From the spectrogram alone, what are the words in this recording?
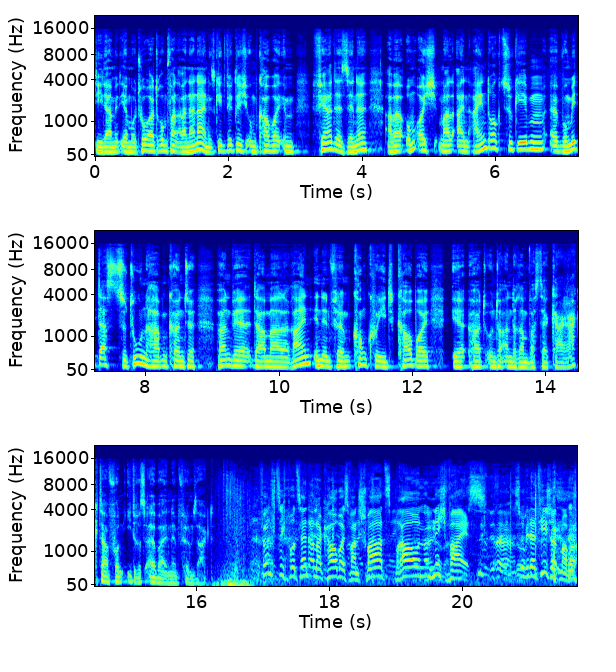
die da mit ihrem Motorrad rumfahren. Aber nein, nein, es geht wirklich um Cowboy im Pferdesinne. Aber um euch mal einen Eindruck zu geben, äh, womit das zu tun haben könnte, hören wir da mal rein in den Film Concrete Cowboy. Ihr hört unter anderem, was der Charakter von Idris Elba in dem Film sagt. 50% aller Cowboys waren schwarz, braun und nicht weiß. So wie dein T-Shirt mal war.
